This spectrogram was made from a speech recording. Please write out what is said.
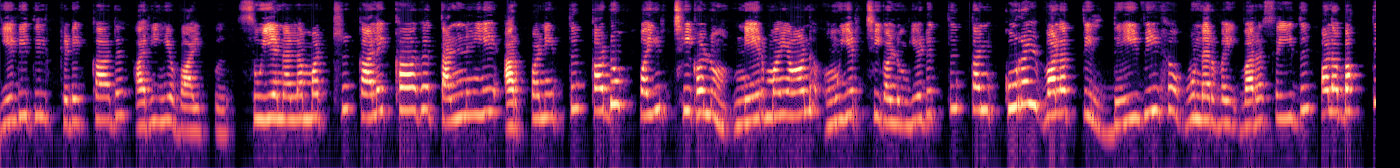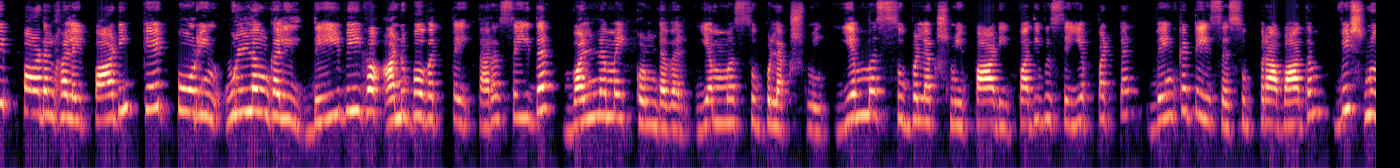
எளிதில் கிடைக்காத அரிய வாய்ப்பு. சுயநலமற்று கலைக்காக தன்னையே அர்ப்பணித்து கடும் பயிற்சிகளும் நேர்மையான முயற்சிகளும் எடுத்து தன் குரல் வளத்தில் தெய்வீக உணர்வை வர செய்து பல பக்தி பாடல்களை பாடி கேட்போரின் உள்ளங்களில் தெய்வீக அனுபவத்தை தர செய்த வல்லமை கொண்டவர் M S Subbulakshmi. M S Subbulakshmi பாடி பதிவு செய்யப்பட்ட வெங்கடேச சுப்ராபாதம் விஷ்ணு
